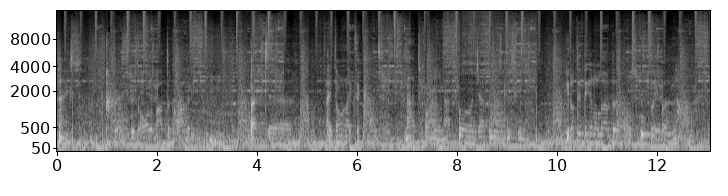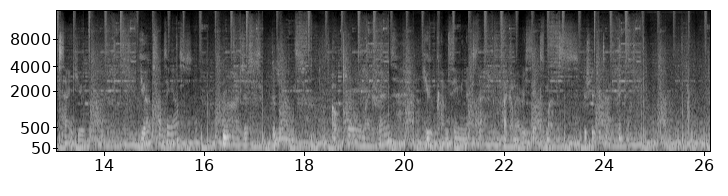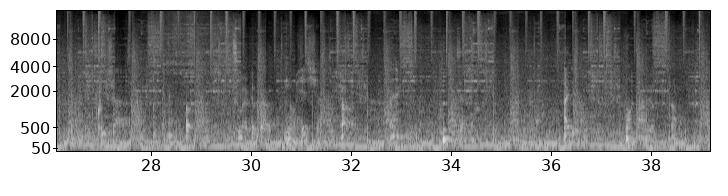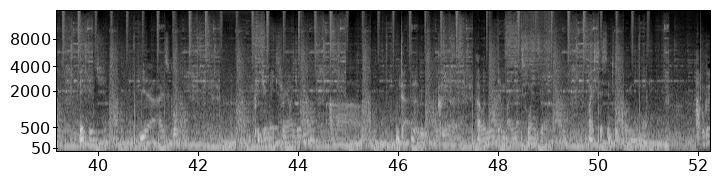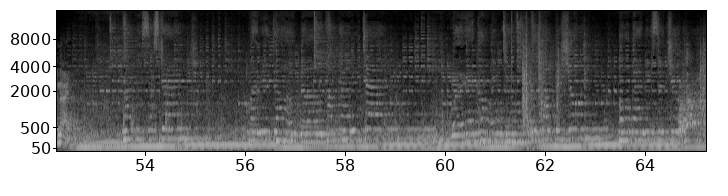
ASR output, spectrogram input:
Thanks. Crisp is all about the quality. But uh, I don't like the cut. Not for me, not for Japanese consumer. You don't think they're gonna love the old school flavor? No, thank you. You have something else? No, just the jeans. Okay, my friend. You come see me next time. I come every six months. Appreciate your time. Thank you. Cool shot. Oh, it's American Apparel. No, his shot. Oh, Thanks. Who makes that thing? I did. Long time ago, though. Vintage? Yeah, high school. Could you make 300 now? uh, definitely. Good. I will need them by next Wednesday. My assistant will call you in the morning. Have a good night. Where you going to? You can't be sure. Benny said you.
